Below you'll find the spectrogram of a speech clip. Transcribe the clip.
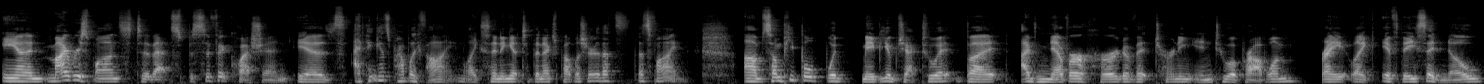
And my response to that specific question is I think it's probably fine. Like sending it to the next publisher, that's that's fine. Um, some people would maybe object to it, but I've never heard of it turning into a problem right? Like if they said no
